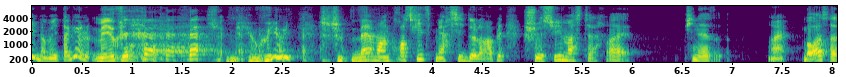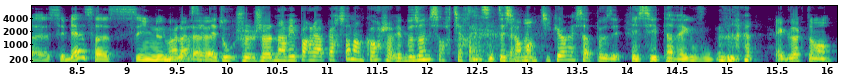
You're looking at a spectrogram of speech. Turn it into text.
oui, non mais ta gueule. Mais, mais oui, oui. Je- même en CrossFit, merci de le rappeler, je suis master. Ouais. Pinaise. Ouais. Bon, ça, c'est bien, ça, c'est une Voilà, nouvelle. euh, c'était tout. Je, je n'avais parlé à personne encore, j'avais besoin de sortir ça. C'était sur mon petit cœur et ça pesait. Et c'est avec vous. Exactement.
